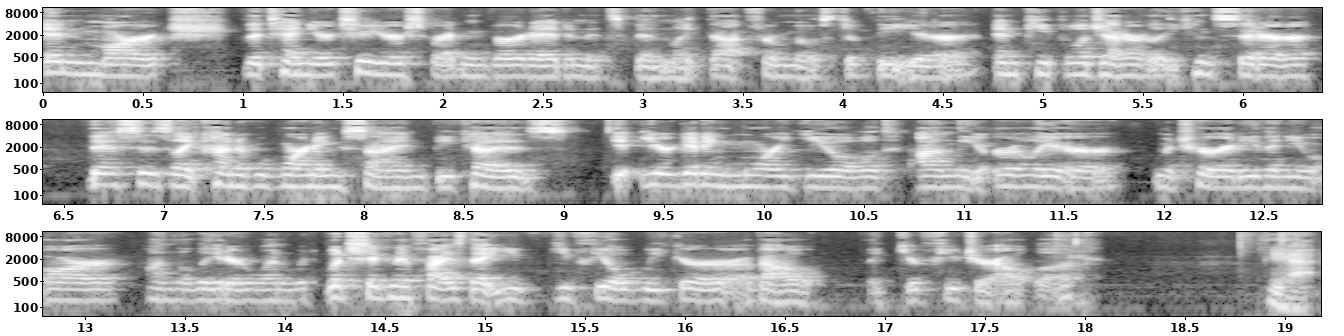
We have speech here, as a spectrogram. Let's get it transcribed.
in March, the 10 year, two year spread inverted, and it's been like that for most of the year. And people generally consider this is like kind of a warning sign because you're getting more yield on the earlier maturity than you are on the later one, which, which signifies that you, you feel weaker about like your future outlook. Yeah.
